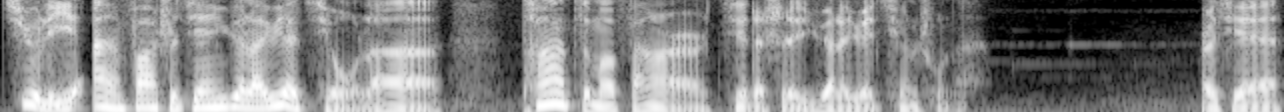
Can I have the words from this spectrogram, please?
距离案发时间越来越久了，他怎么反而记得是越来越清楚呢？而且，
